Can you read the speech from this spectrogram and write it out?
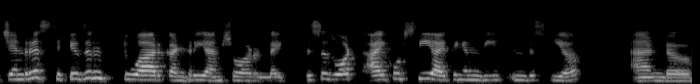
generous citizens to our country i'm sure. Like this is what i could see i think in the in this year. And uh,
